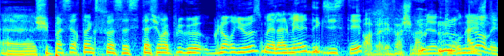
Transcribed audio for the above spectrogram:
Euh, je suis pas certain que ce soit sa citation la plus gl- glorieuse, mais elle a le mérite d'exister. Ah bah elle est vachement bien tournée, Ah non, mais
